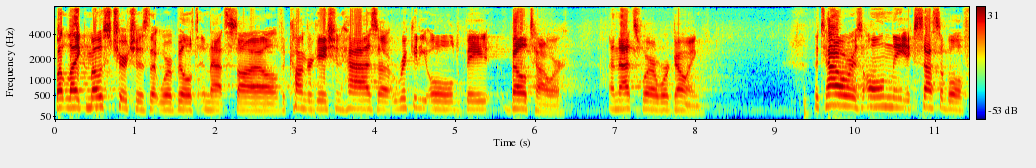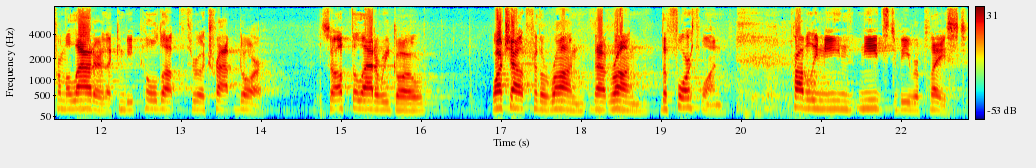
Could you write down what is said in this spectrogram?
But like most churches that were built in that style, the congregation has a rickety old bell tower, and that's where we're going. The tower is only accessible from a ladder that can be pulled up through a trap door. So up the ladder we go. Watch out for the rung, that rung, the fourth one, probably mean, needs to be replaced.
